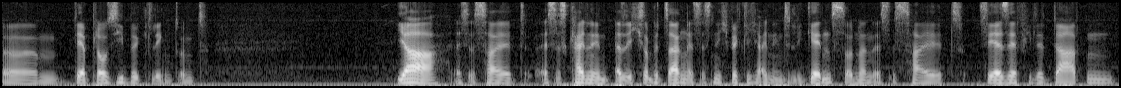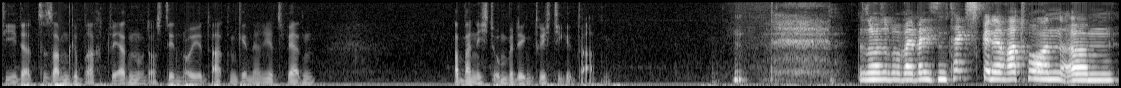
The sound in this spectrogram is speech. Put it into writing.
ähm, der plausibel klingt und ja, es ist halt, es ist keine, also ich würde sagen, es ist nicht wirklich eine Intelligenz, sondern es ist halt sehr, sehr viele Daten, die da zusammengebracht werden und aus denen neue Daten generiert werden, aber nicht unbedingt richtige Daten. Also bei, bei diesen Textgeneratoren, ähm,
